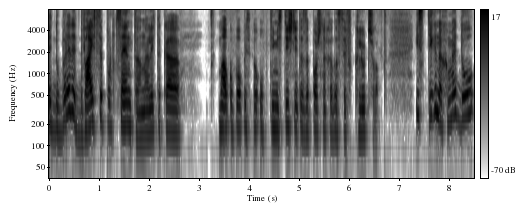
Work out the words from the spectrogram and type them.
Е, добре де 20%, нали така, малко по-оптимистичните започнаха да се включват. И стигнахме до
